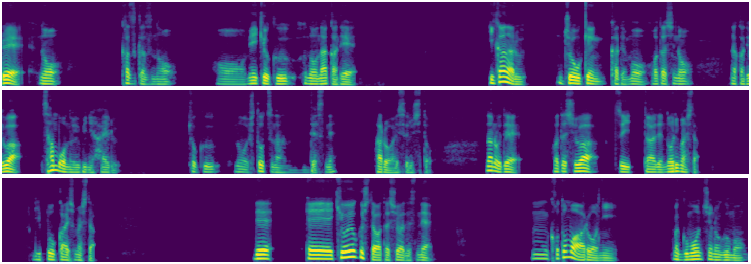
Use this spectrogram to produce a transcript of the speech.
レーの数々の名曲の中で、いかなる条件下でも私の中では3本の指に入る曲の一つなんですね。春を愛する人。なので、私はツイッターで乗りました。リップを返しました。で、えー、気を良くした私はですね、うん、こともあろうに、まあ、愚問中の愚問、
